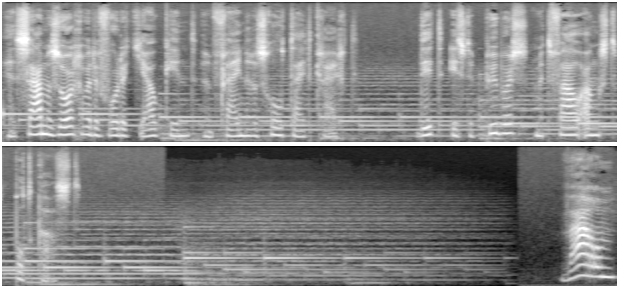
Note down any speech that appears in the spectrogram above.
en samen zorgen we ervoor dat jouw kind een fijnere schooltijd krijgt. Dit is de Pubers met Faalangst podcast. Waarom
